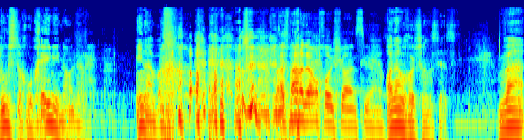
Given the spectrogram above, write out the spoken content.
دوست خوب خیلی نادره. این اول. پس من آدم خوششانسی هم. آدم خوششانسی هستی. و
